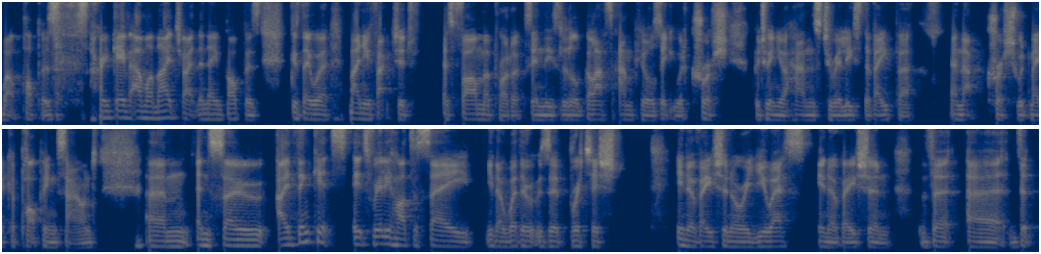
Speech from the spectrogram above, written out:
well, poppers, sorry, gave amyl nitrite the name poppers because they were manufactured as pharma products in these little glass ampules that you would crush between your hands to release the vapor, and that crush would make a popping sound. Um, and so I think it's it's really hard to say, you know, whether it was a British innovation or a US innovation that uh, that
